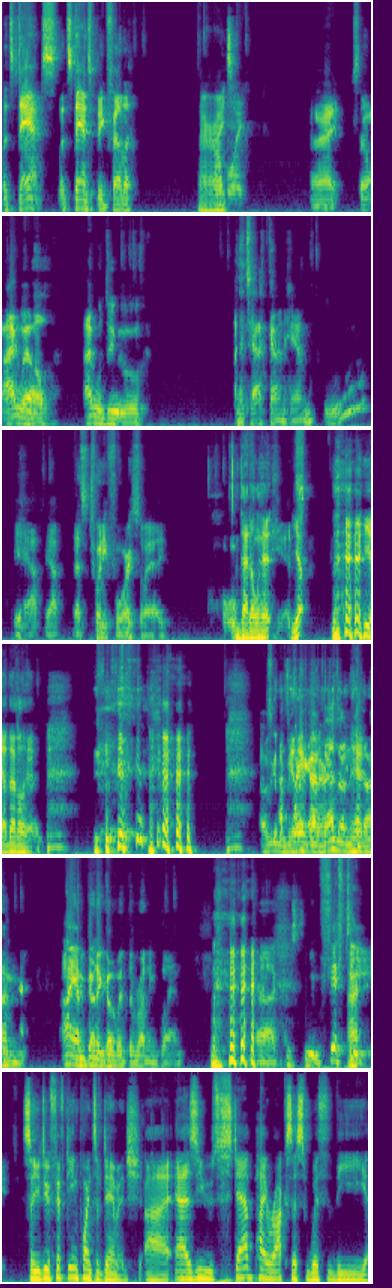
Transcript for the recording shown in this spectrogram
Let's dance. Let's dance, big fella. All oh, right. Oh boy. All right. So I will I will do an attack on him. Ooh. Yeah, yeah. That's 24, so I hope That'll that hit. hits. yeah, that'll hit. I was gonna That's be like, oh, better. that doesn't hit. I'm I am gonna go with the running plan. Uh comes to 15. All right. So you do 15 points of damage. Uh, as you stab Pyroxys with the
